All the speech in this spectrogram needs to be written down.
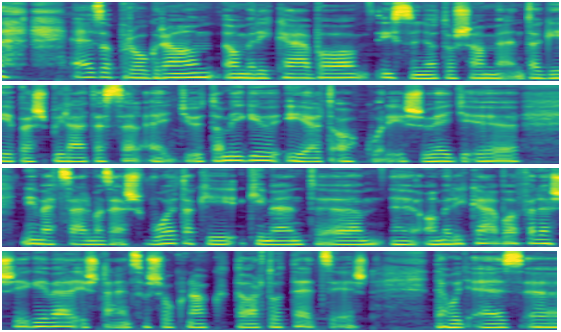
ez a program Amerikába iszonyatosan ment a gépes pilátesszel együtt, amíg ő élt akkor is. Ő egy ö, német származás volt, aki kiment ö, Amerikába a feleségével, és táncosoknak tartott edzést. De hogy ez ö,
